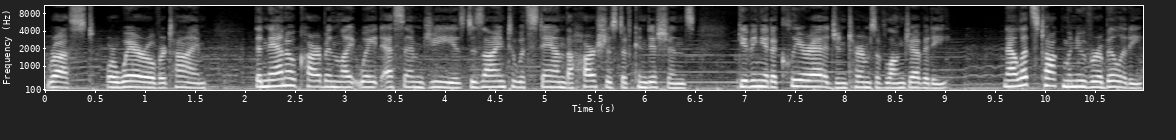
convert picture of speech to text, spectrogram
rust, or wear over time, the nanocarbon lightweight SMG is designed to withstand the harshest of conditions, giving it a clear edge in terms of longevity. Now let's talk maneuverability.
